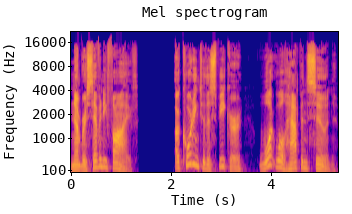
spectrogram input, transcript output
Number 75. According to the speaker, what will happen soon?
